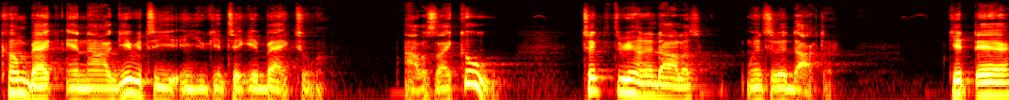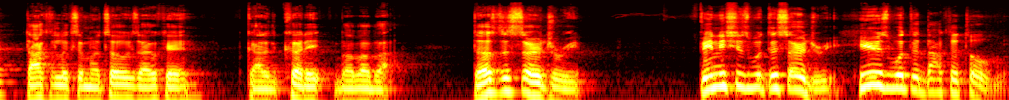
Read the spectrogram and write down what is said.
come back and I'll give it to you and you can take it back to him. I was like, cool. Took $300, went to the doctor. Get there, doctor looks at my toes, like, okay, gotta cut it, blah, blah, blah. Does the surgery, finishes with the surgery. Here's what the doctor told me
